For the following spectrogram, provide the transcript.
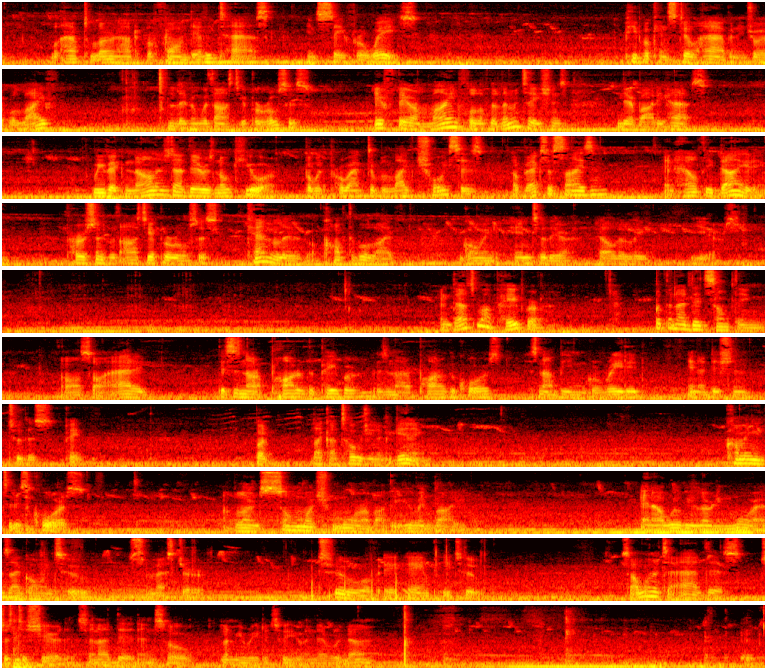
will have to learn how to perform daily tasks in safer ways people can still have an enjoyable life living with osteoporosis if they are mindful of the limitations their body has. We've acknowledged that there is no cure, but with proactive life choices of exercising and healthy dieting, persons with osteoporosis can live a comfortable life going into their elderly years. And that's my paper. But then I did something also. I added this is not a part of the paper, this is not a part of the course, it's not being graded in addition to this paper. But like I told you in the beginning, coming into this course, I've learned so much more about the human body. And I will be learning more as I go into semester two of A&P2. So I wanted to add this just to share this, and I did. And so let me read it to you, and then we're done.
